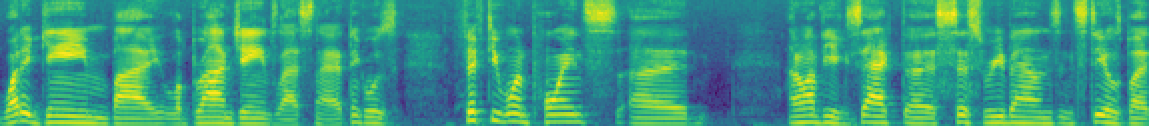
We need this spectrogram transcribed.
What a game by LeBron James last night. I think it was 51 points. Uh, I don't have the exact uh, assists, rebounds, and steals, but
